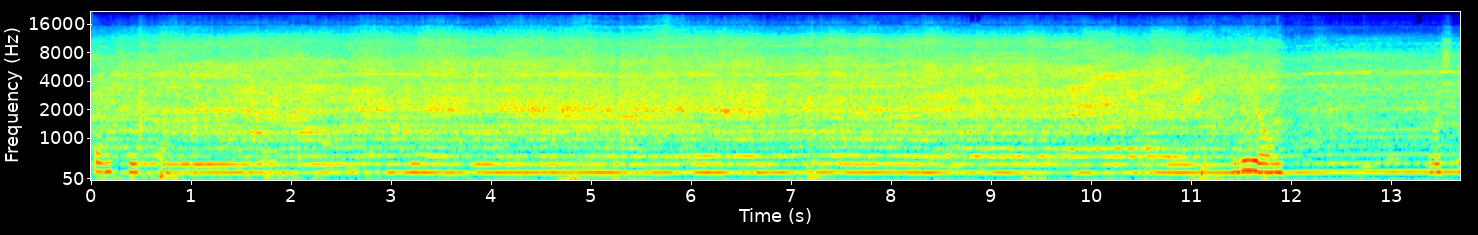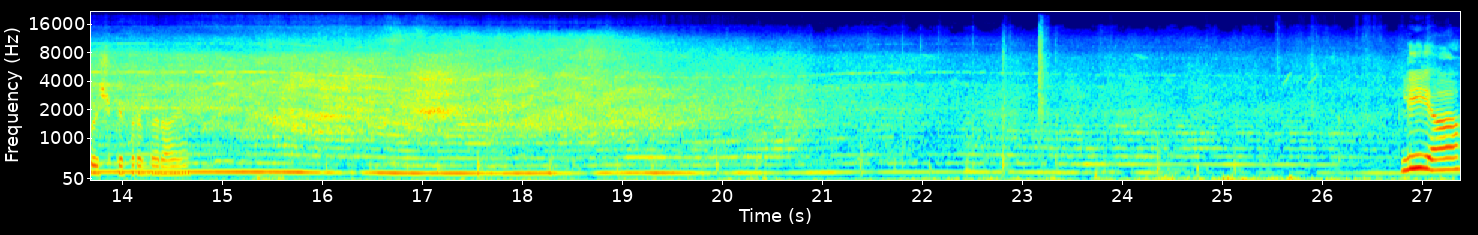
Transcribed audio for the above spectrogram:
Французька. Лія он листочки прибирає. Лія,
